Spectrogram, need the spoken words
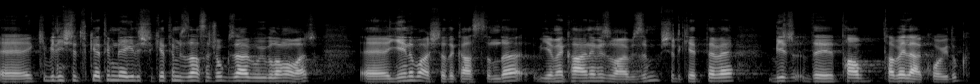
Ee, ki bilinçli tüketimle ilgili şirketimizde aslında çok güzel bir uygulama var. Ee, yeni başladık aslında. Yemekhanemiz var bizim şirkette ve bir de tab- tabela koyduk.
